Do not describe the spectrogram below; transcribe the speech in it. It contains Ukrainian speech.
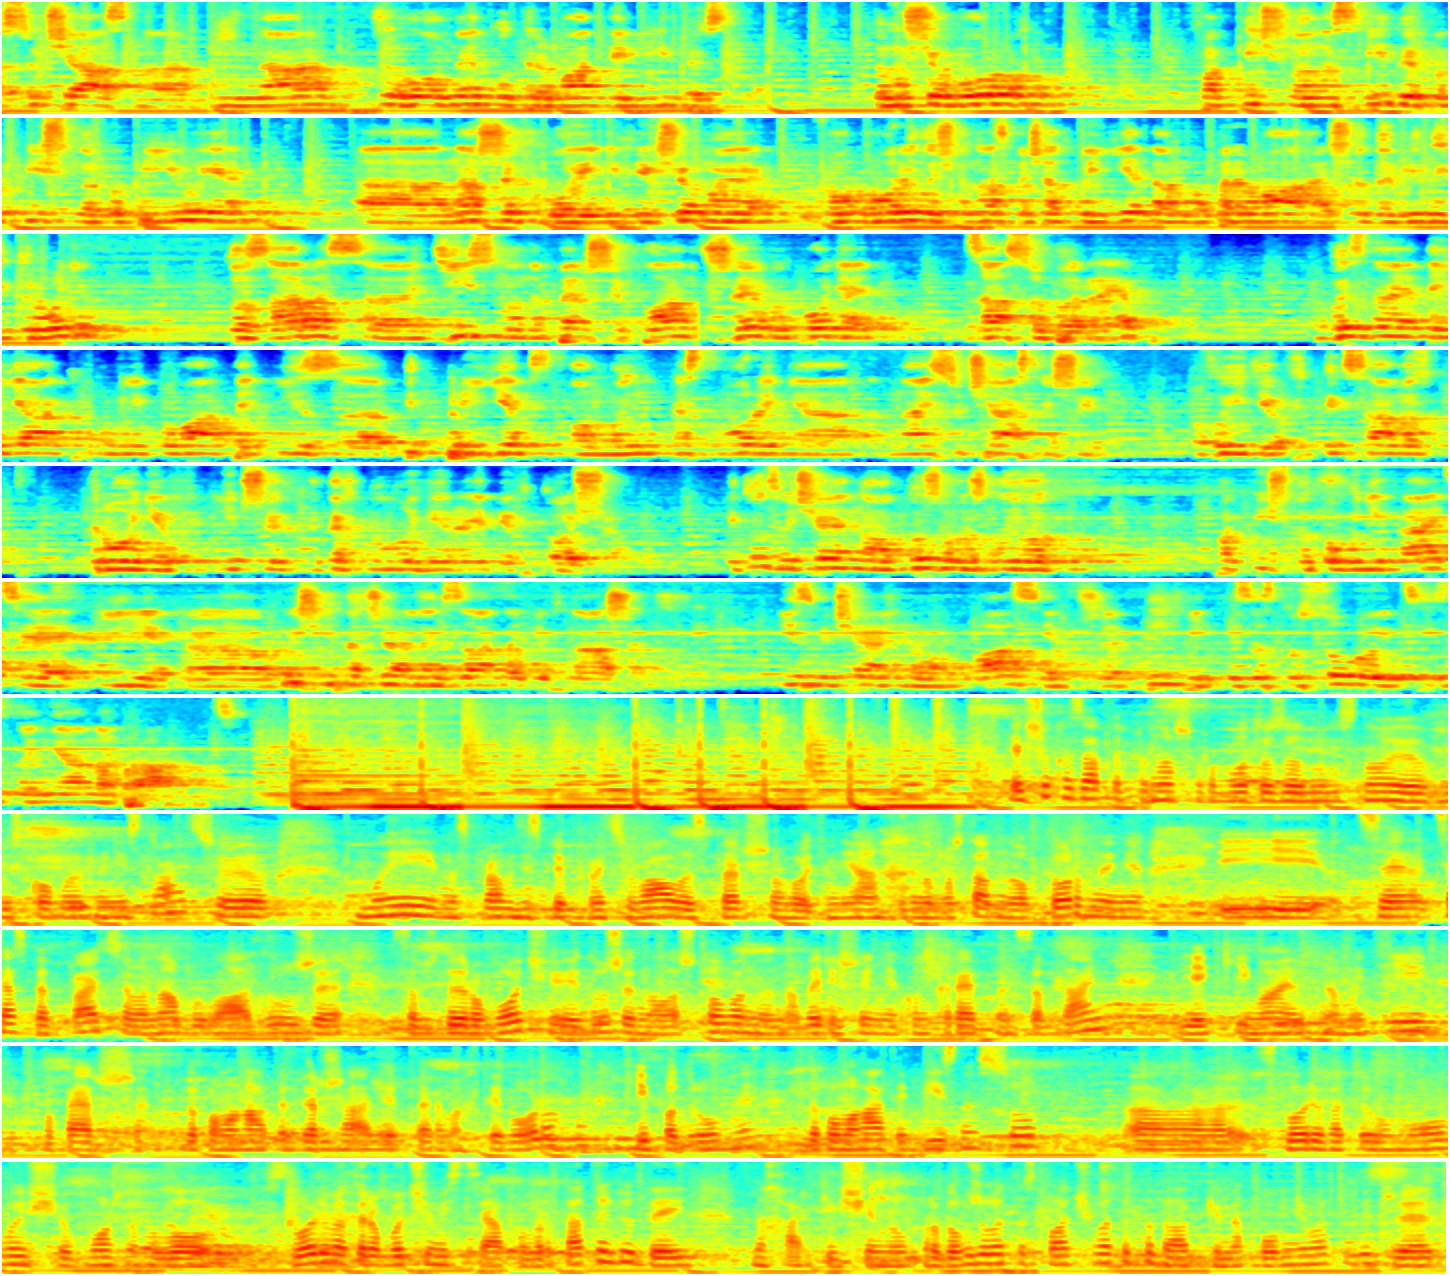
сучасна війна, що головне тут тримати лідерство, тому що ворог фактично наслідує, фактично копіює е, наших воїнів. Якщо ми говорили, що у нас спочатку є там перевага щодо війни дронів, то зараз е, дійсно на перший план вже виходять засоби РЕП. Ви знаєте, як комунікувати із е, підприємствами для створення найсучасніших видів тих самих дронів, інших технологій репів тощо. І тут, звичайно, дуже важлива фактично комунікація і е, вищих навчальних закладів наших, і, звичайно, вас, як вже тих, які застосовують ці знання на практиці. Якщо казати про нашу роботу з обласною військовою адміністрацією, ми насправді співпрацювали з першого дня повномасштабного вторгнення, і це ця співпраця вона була дуже завжди робочою і дуже налаштованою на вирішення конкретних завдань, які мають на меті, по-перше, допомагати державі перемогти ворога, і по-друге, допомагати бізнесу створювати умови, щоб можна було створювати робочі місця, повертати людей на Харківщину, продовжувати сплачувати податки, наповнювати бюджет.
